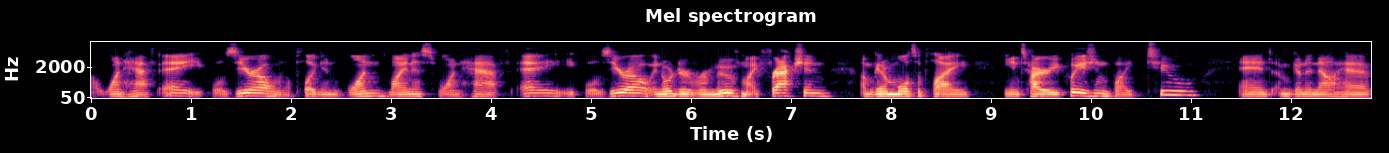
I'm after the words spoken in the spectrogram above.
uh, 1 half a equals 0. I'm going to plug in 1 minus 1 half a equals 0. In order to remove my fraction, I'm going to multiply the entire equation by 2 and I'm going to now have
